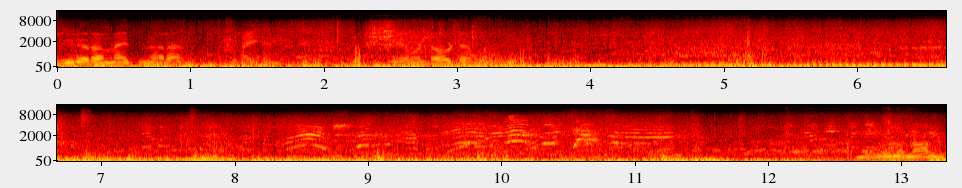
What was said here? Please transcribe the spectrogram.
వీడియో రన్ అవుతున్నారా? ఏమో డౌటే మూడు నాలుగు.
